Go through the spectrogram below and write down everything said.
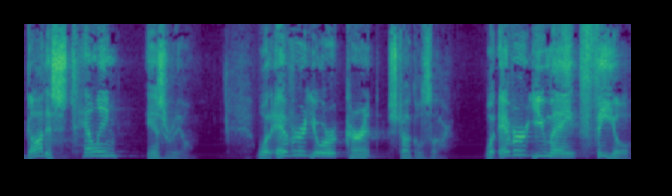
God is telling Israel, whatever your current struggles are, whatever you may feel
